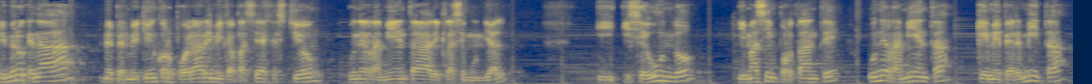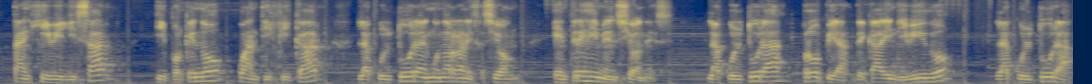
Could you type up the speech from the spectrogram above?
Primero que nada, me permitió incorporar en mi capacidad de gestión una herramienta de clase mundial. Y, segundo, y más importante, una herramienta que me permita tangibilizar y, por qué no, cuantificar la cultura en una organización en tres dimensiones. La cultura propia de cada individuo, la cultura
